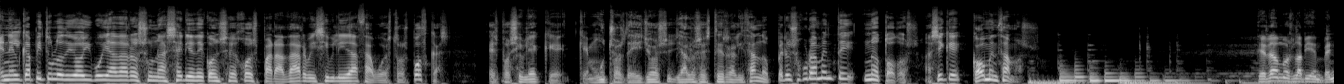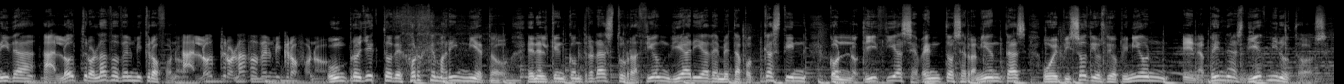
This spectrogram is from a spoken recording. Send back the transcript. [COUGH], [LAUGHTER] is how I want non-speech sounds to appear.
En el capítulo de hoy voy a daros una serie de consejos para dar visibilidad a vuestros podcasts. Es posible que, que muchos de ellos ya los estéis realizando, pero seguramente no todos. Así que comenzamos. Te damos la bienvenida al otro lado del micrófono. Al otro lado del micrófono. Un proyecto de Jorge Marín Nieto, en el que encontrarás tu ración diaria de metapodcasting con noticias, eventos, herramientas o episodios de opinión en apenas 10 minutos.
